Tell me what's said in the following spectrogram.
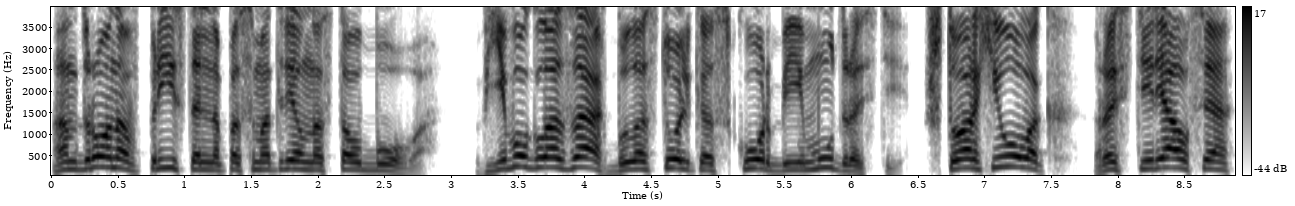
Андронов пристально посмотрел на Столбова. В его глазах было столько скорби и мудрости, что археолог растерялся,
